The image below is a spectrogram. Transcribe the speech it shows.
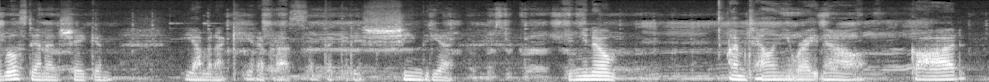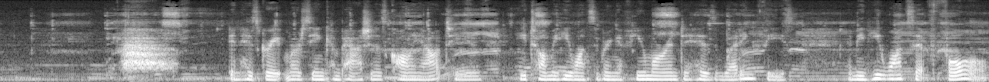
will stand unshaken. And you know, I'm telling you right now, God in his great mercy and compassion is calling out to you. He told me he wants to bring a few more into his wedding feast. I mean, he wants it full.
